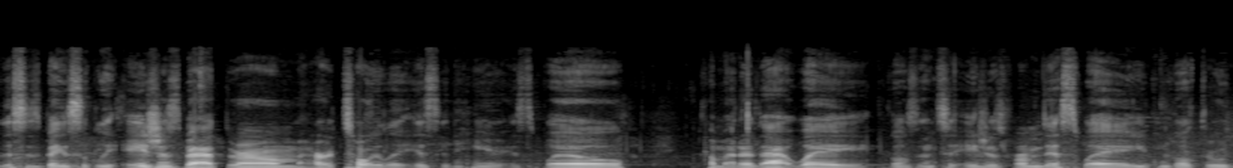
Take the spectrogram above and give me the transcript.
This is basically Asia's bathroom. Her toilet is in here as well. Come out of that way. Goes into Asia's room this way. You can go through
